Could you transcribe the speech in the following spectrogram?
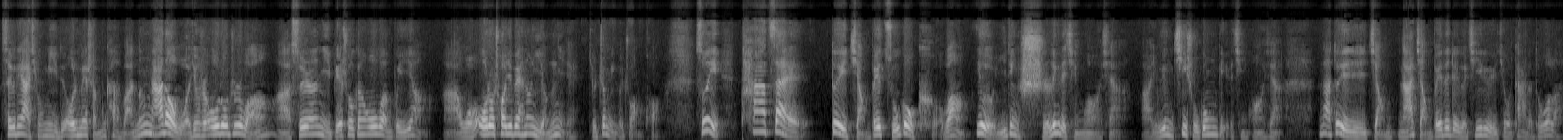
塞维利亚球迷你对欧联杯什么看法？能拿到我就是欧洲之王啊！虽然你别说跟欧冠不一样啊，我欧洲超级杯还能赢你，就这么一个状况。所以他在对奖杯足够渴望，又有一定实力的情况下啊，有一定技术功底的情况下，那对奖拿奖杯的这个几率就大得多了。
